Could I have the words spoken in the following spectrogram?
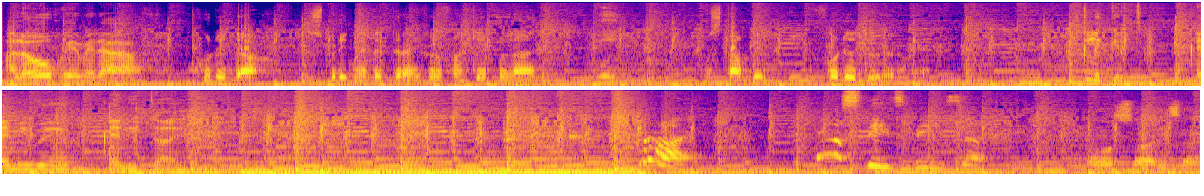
Hallo, goedemiddag. Goedendag, spreek met de driver van Kipelani. Hey, we staan bij u voor de deur. Click it anywhere, anytime. Steeds bezig? Oh, sorry, sorry.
